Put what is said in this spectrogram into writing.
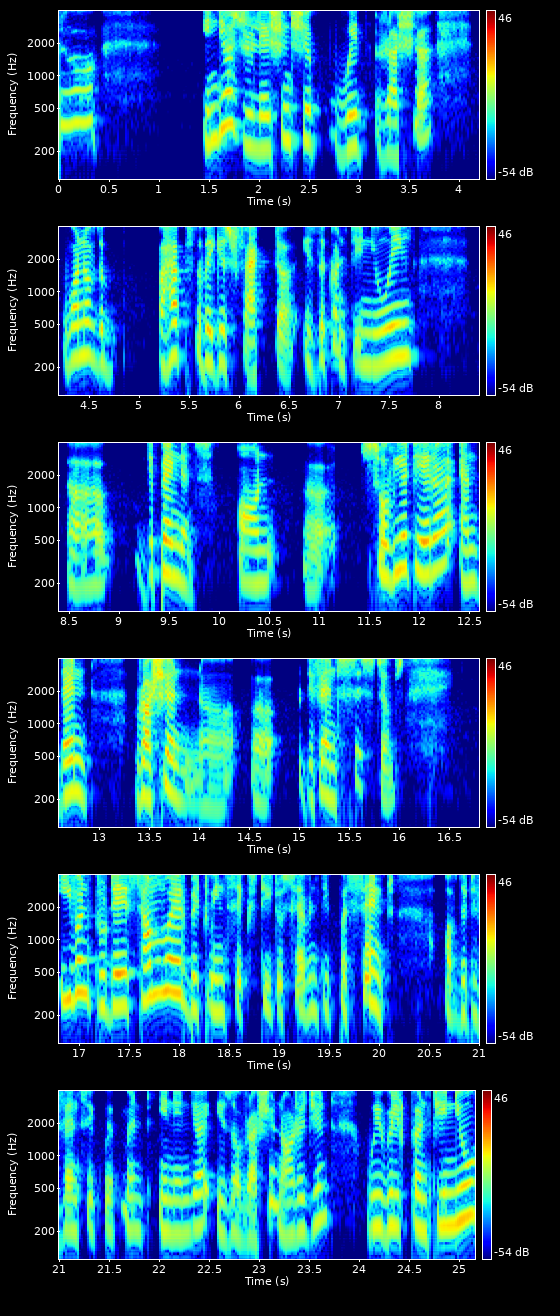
uh, India's relationship with Russia, one of the perhaps the biggest factor is the continuing uh, dependence on uh, Soviet era and then Russian uh, defense systems. Even today, somewhere between 60 to 70 percent of the defense equipment in India is of Russian origin. We will continue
